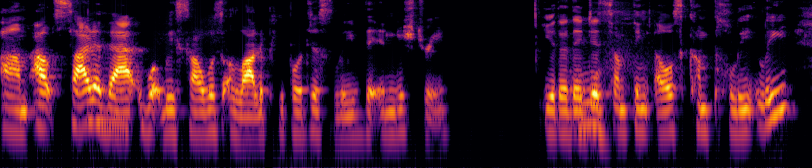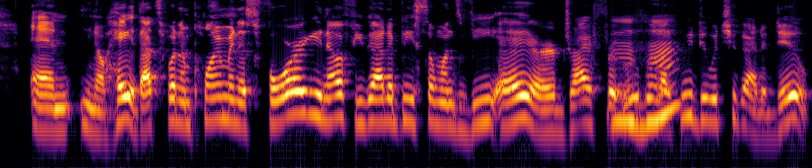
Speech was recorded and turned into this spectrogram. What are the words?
um, outside of Mhm. that what we saw was a lot of people just leave the industry either they did something else completely and you know hey that's what employment is for you know if you got to be someone's va or drive for uber like we do what you got to do.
